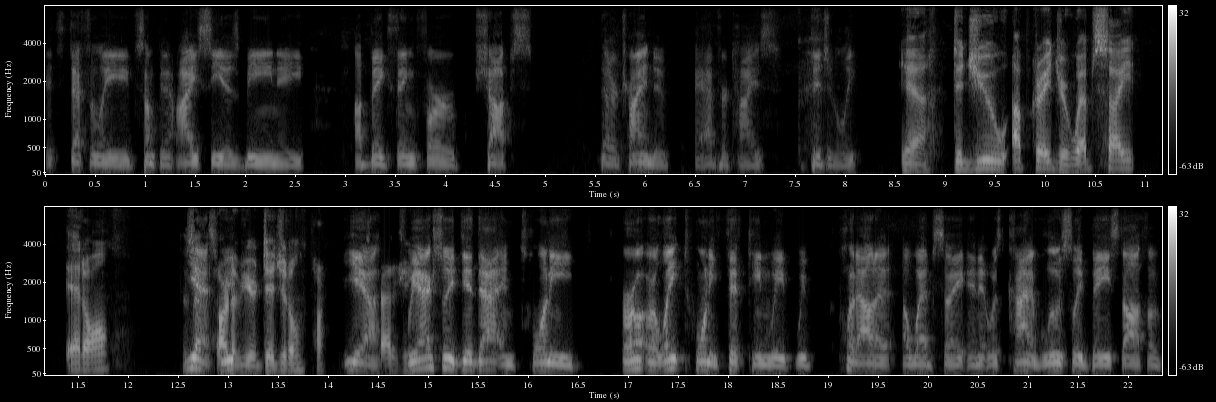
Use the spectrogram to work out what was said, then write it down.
it's definitely something I see as being a a big thing for shops that are trying to advertise digitally. Yeah. Did you upgrade your website at all? Is yes, that part we, of your digital part, yeah, strategy? we actually did that in 20 or, or late 2015. We we put out a, a website and it was kind of loosely based off of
